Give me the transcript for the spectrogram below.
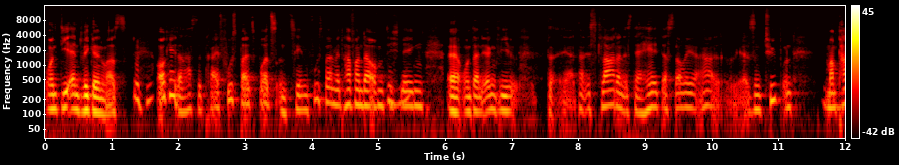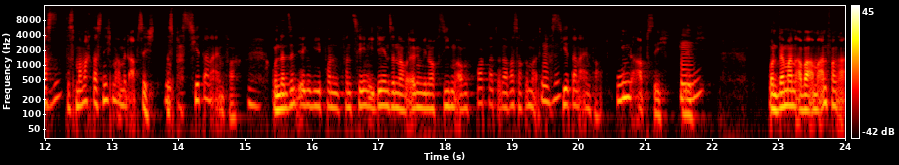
und die entwickeln was. Mhm. Okay, dann hast du drei Fußballspots und zehn Fußballmetaphern da auf dem Mhm. Tisch legen äh, und dann irgendwie, da, ja, dann ist klar, dann ist der Held der Story, ja, er ist ein Typ und man passt, Mhm. das, man macht das nicht mal mit Absicht. Das passiert dann einfach. Und dann sind irgendwie von, von zehn Ideen sind noch irgendwie noch sieben auf dem Sportplatz oder was auch immer. Es Mhm. passiert dann einfach unabsichtlich. Und wenn man aber am Anfang,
